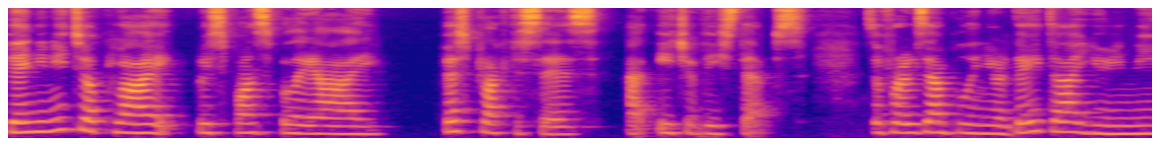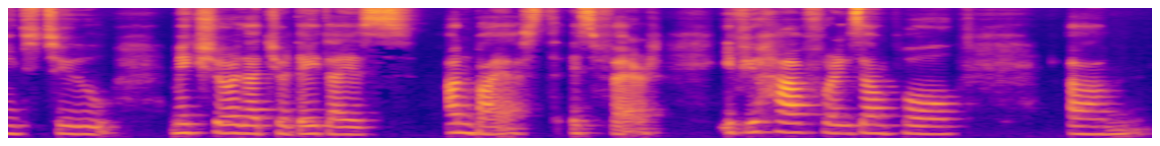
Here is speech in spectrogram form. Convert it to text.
then you need to apply responsible AI best practices at each of these steps. So, for example, in your data, you need to make sure that your data is unbiased, is fair. If you have, for example, um,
